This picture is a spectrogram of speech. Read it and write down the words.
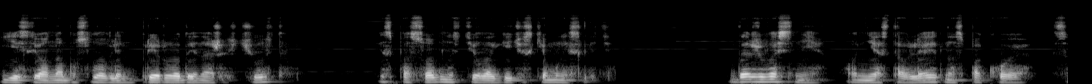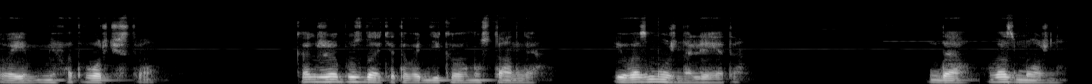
Если он обусловлен природой наших чувств, и способностью логически мыслить. Даже во сне он не оставляет нас покоя своим мифотворчеством. Как же обуздать этого дикого мустанга? И возможно ли это? Да, возможно,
